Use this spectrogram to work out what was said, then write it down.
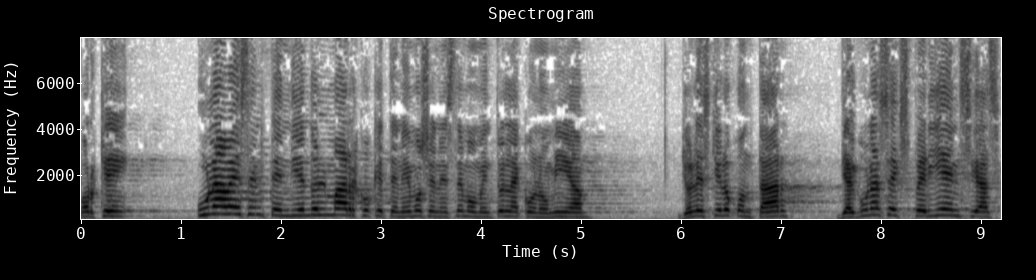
porque una vez entendiendo el marco que tenemos en este momento en la economía, yo les quiero contar de algunas experiencias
